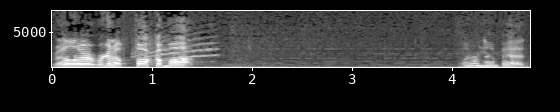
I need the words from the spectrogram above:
Red alert, we're gonna fuck them up! Well, not bad.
